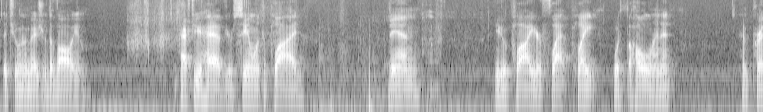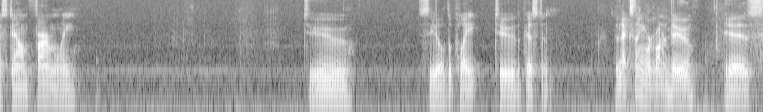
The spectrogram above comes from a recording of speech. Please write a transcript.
that you want to measure the volume. After you have your sealant applied, then you apply your flat plate with the hole in it and press down firmly to seal the plate to the piston. The next thing we're going to do is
